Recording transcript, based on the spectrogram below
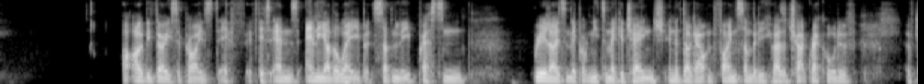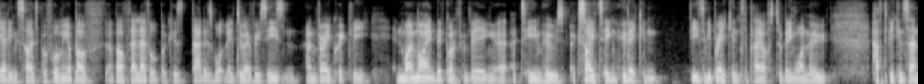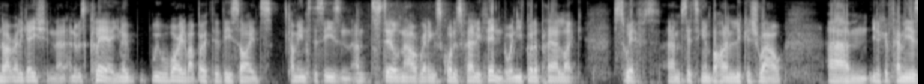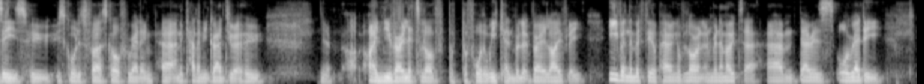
I would be very surprised if if this ends any other way. But suddenly Preston realizing they probably need to make a change in the dugout and find somebody who has a track record of of getting sides performing above above their level because that is what they do every season. And very quickly, in my mind, they've gone from being a, a team who's exciting, who they can easily break into the playoffs to being one who have to be concerned about relegation. And, and, it was clear, you know, we were worried about both of these sides coming into the season, and still now Reading's squad is fairly thin. But when you've got a player like Swift um, sitting in behind Lucas João, um, you look at Femi Azeez, who who scored his first goal for Reading, uh, an academy graduate who. You know, I knew very little of b- before the weekend, but looked very lively. Even the midfield pairing of Laurent and Rinomhota, um, there is already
